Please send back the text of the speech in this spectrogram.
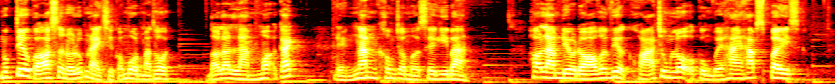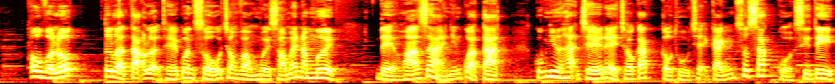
Mục tiêu của Arsenal lúc này chỉ có một mà thôi, đó là làm mọi cách để ngăn không cho MC ghi bàn. Họ làm điều đó với việc khóa trung lộ cùng với hai half space, overload tức là tạo lợi thế quân số trong vòng 16m50 để hóa giải những quả tạt cũng như hạn chế để cho các cầu thủ chạy cánh xuất sắc của City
